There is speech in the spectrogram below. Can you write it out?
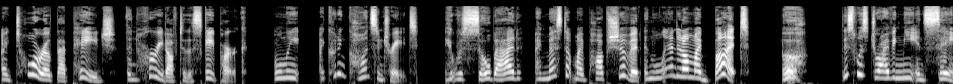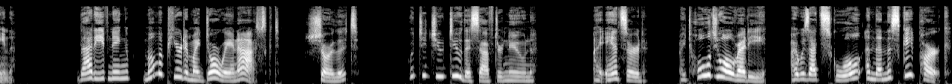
I tore out that page, then hurried off to the skate park. Only I couldn't concentrate. It was so bad, I messed up my pop shove and landed on my butt. Ugh, this was driving me insane. That evening, Mom appeared in my doorway and asked, Charlotte, what did you do this afternoon? I answered, I told you already. I was at school and then the skate park.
